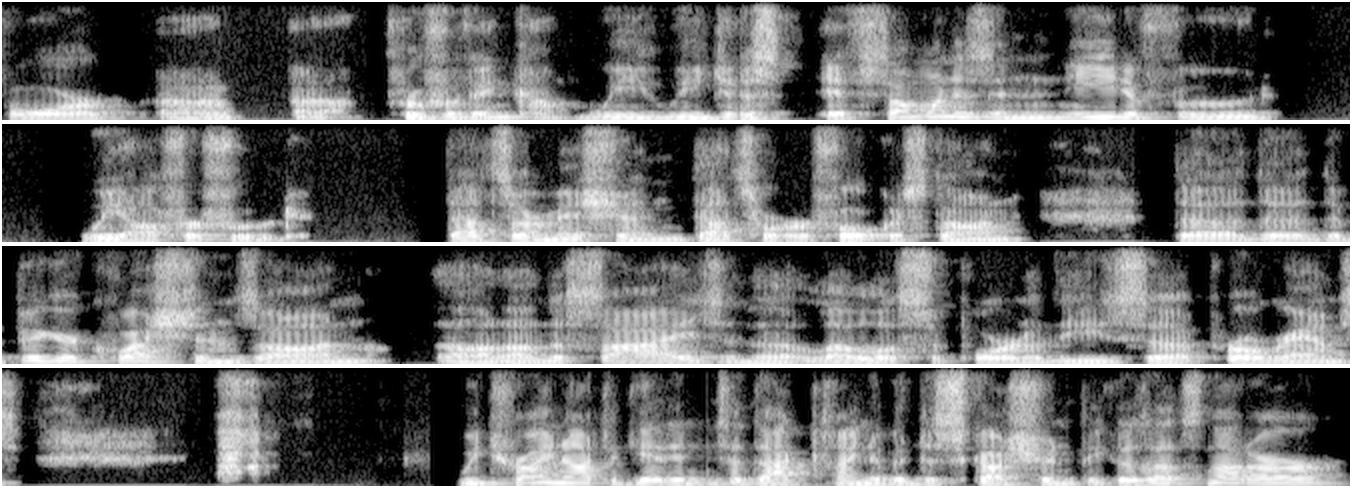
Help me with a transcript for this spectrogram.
for uh, uh, proof of income. We we just if someone is in need of food, we offer food. That's our mission. That's what we're focused on. The the the bigger questions on on, on the size and the level of support of these uh, programs we try not to get into that kind of a discussion because that's not our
